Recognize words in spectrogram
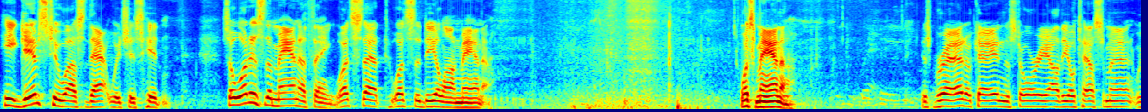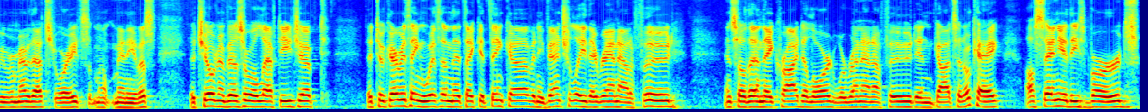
He gives to us that which is hidden. So, what is the manna thing? What's that? What's the deal on manna? What's manna? It's bread, okay, in the story out of the Old Testament. We remember that story, many of us. The children of Israel left Egypt they took everything with them that they could think of, and eventually they ran out of food. And so then they cried to the Lord, We're running out of food. And God said, Okay, I'll send you these birds.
